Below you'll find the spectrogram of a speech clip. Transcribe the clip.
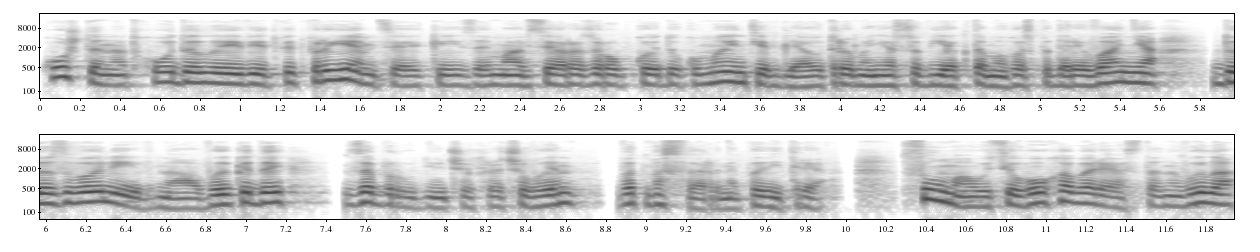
Кошти надходили від підприємця, який займався розробкою документів для отримання суб'єктами господарювання дозволів на викиди забруднюючих речовин в атмосферне повітря. Сума усього хабаря становила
